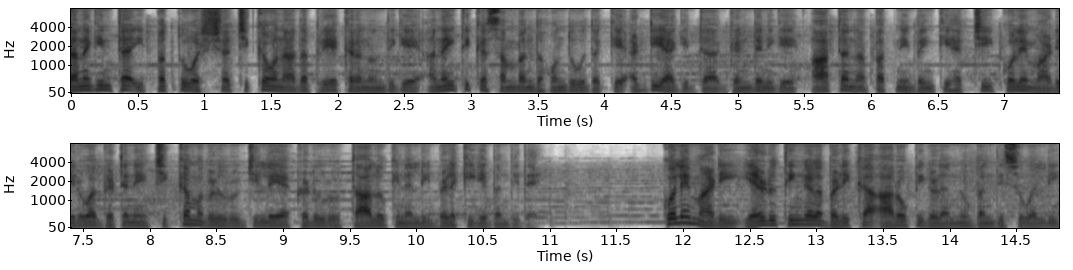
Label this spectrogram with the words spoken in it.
ತನಗಿಂತ ಇಪ್ಪತ್ತು ವರ್ಷ ಚಿಕ್ಕವನಾದ ಪ್ರಿಯಕರನೊಂದಿಗೆ ಅನೈತಿಕ ಸಂಬಂಧ ಹೊಂದುವುದಕ್ಕೆ ಅಡ್ಡಿಯಾಗಿದ್ದ ಗಂಡನಿಗೆ ಆತನ ಪತ್ನಿ ಬೆಂಕಿ ಹಚ್ಚಿ ಕೊಲೆ ಮಾಡಿರುವ ಘಟನೆ ಚಿಕ್ಕಮಗಳೂರು ಜಿಲ್ಲೆಯ ಕಡೂರು ತಾಲೂಕಿನಲ್ಲಿ ಬೆಳಕಿಗೆ ಬಂದಿದೆ. ಕೊಲೆ ಮಾಡಿ ಎರಡು ತಿಂಗಳ ಬಳಿಕ ಆರೋಪಿಗಳನ್ನು ಬಂಧಿಸುವಲ್ಲಿ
